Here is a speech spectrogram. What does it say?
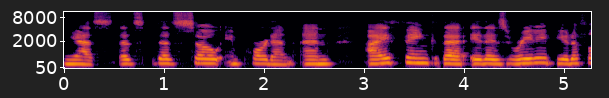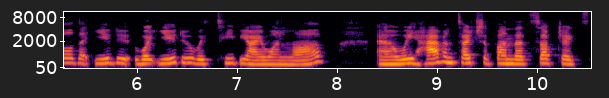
yes that's that's so important and I think that it is really beautiful that you do what you do with TBI One Love. And uh, we haven't touched upon that subject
